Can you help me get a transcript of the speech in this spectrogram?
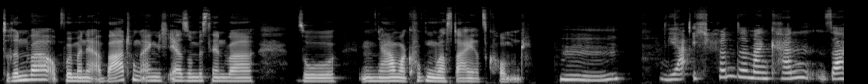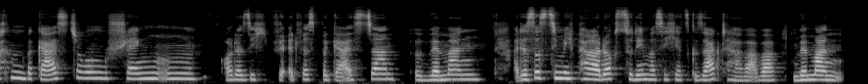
drin war, obwohl meine Erwartung eigentlich eher so ein bisschen war, so, ja, mal gucken, was da jetzt kommt. Hm. Ja, ich finde, man kann Sachen Begeisterung schenken oder sich für etwas begeistern, wenn man, das ist ziemlich paradox zu dem, was ich jetzt gesagt habe, aber wenn man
